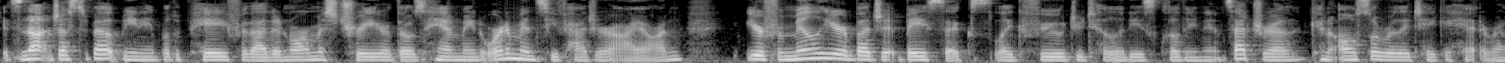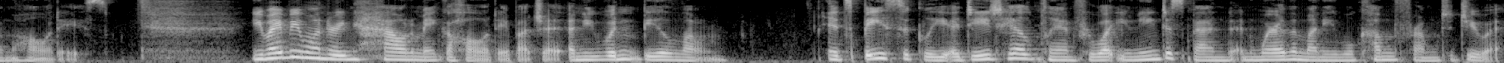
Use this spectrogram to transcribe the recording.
It's not just about being able to pay for that enormous tree or those handmade ornaments you've had your eye on. Your familiar budget basics like food, utilities, clothing, etc., can also really take a hit around the holidays. You might be wondering how to make a holiday budget, and you wouldn't be alone. It's basically a detailed plan for what you need to spend and where the money will come from to do it.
